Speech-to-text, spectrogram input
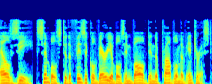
Lz symbols to the physical variables involved in the problem of interest.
